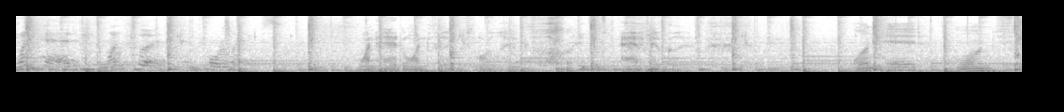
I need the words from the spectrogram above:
one head, one foot, and four legs? One head, one foot, four legs. What? I have no clue. One head, one foot,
